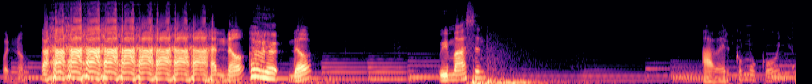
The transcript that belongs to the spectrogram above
Pues no. No, no. We mustn't. A ver, ¿cómo coño?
